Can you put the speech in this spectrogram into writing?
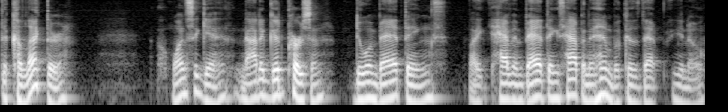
The collector, once again, not a good person, doing bad things, like having bad things happen to him because that, you know,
